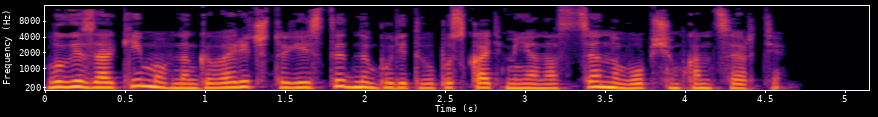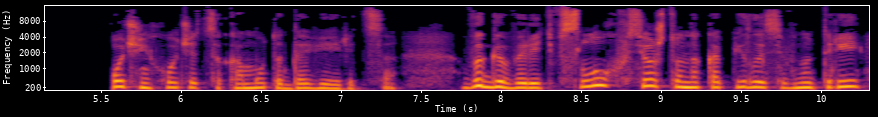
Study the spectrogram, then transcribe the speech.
Луиза Акимовна говорит, что ей стыдно будет выпускать меня на сцену в общем концерте. Очень хочется кому-то довериться, выговорить вслух все, что накопилось внутри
